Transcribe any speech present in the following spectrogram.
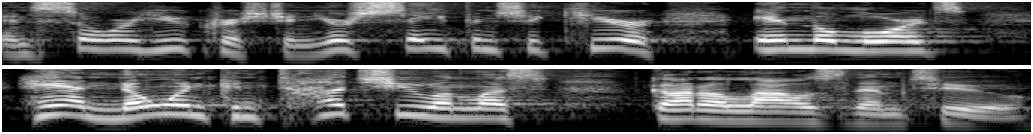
And so are you, Christian. You're safe and secure in the Lord's hand. No one can touch you unless God allows them to.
